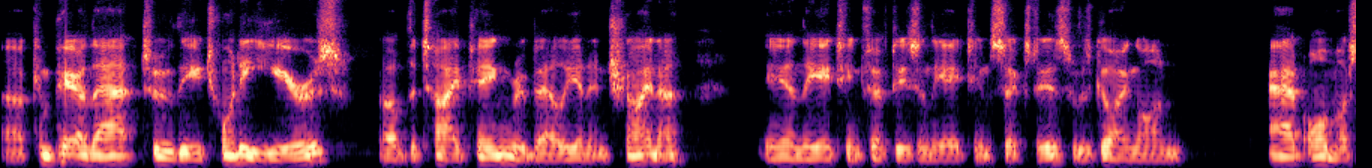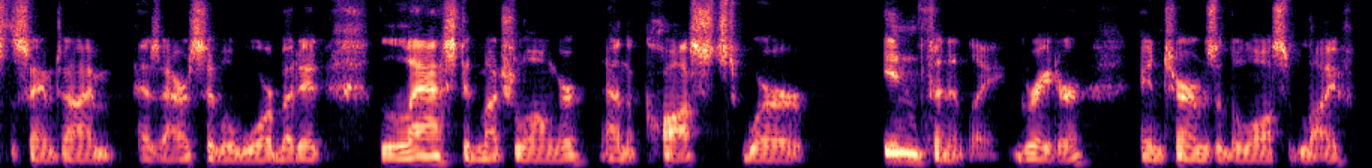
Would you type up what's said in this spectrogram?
Uh, compare that to the 20 years of the Taiping Rebellion in China in the 1850s and the 1860s. It was going on at almost the same time as our Civil War, but it lasted much longer, and the costs were infinitely greater in terms of the loss of life.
